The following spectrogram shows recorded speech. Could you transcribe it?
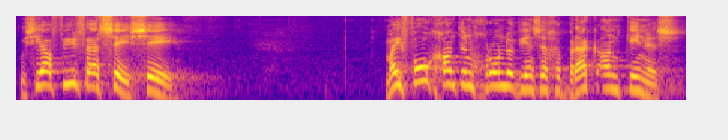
Hosea 4 vers 6 sê My volk gaan ten gronde weens 'n gebrek aan kennis.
